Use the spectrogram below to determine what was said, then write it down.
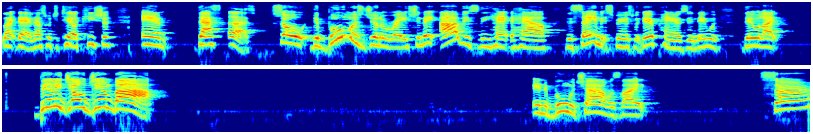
Like that. And that's what you tell Keisha. And that's us. So the boomers generation, they obviously had to have the same experience with their parents, and they were they were like, Billy Joe Jim Bob. And the boomer child was like, Sir,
